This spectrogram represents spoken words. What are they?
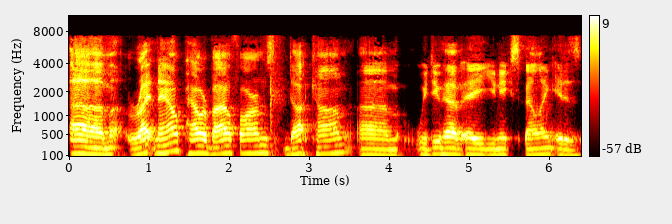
um right now powerbiopharms.com um we do have a unique spelling it is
